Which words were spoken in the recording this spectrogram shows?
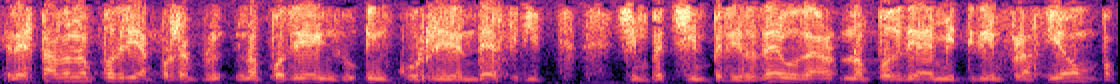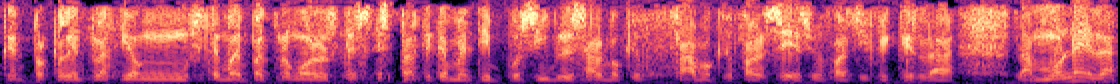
el Estado no podría, por ejemplo, no podría in- incurrir en déficit sin, sin pedir deuda, no podría emitir inflación, porque, porque la inflación en un sistema de patrón oro es, es prácticamente imposible, salvo que, salvo que falsees o falsifiques la, la moneda.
